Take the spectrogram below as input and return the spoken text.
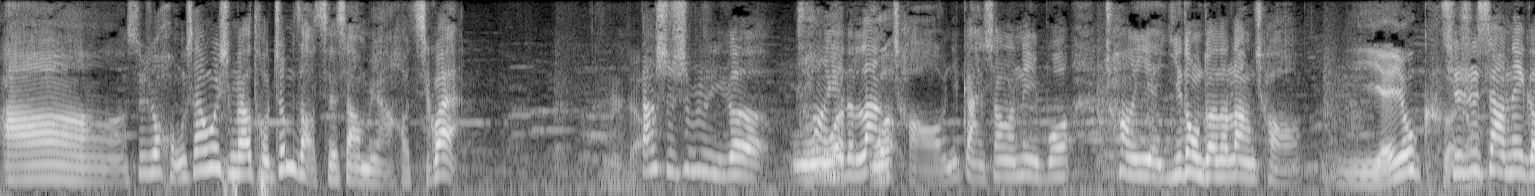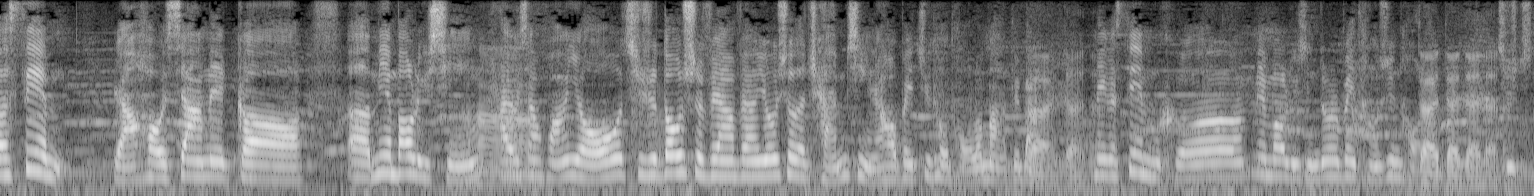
啊，所以说红杉为什么要投这么早期的项目呀？好奇怪。不知道。当时是不是一个创业的浪潮？你赶上了那一波创业移动端的浪潮。也有可能。其实像那个 Sim，然后像那个呃面包旅行，啊还有像黄油，其实都是非常非常优秀的产品，然后被巨头投了嘛，对吧？对对对那个 Sim 和面包旅行都是被腾讯投了。对对对对，就是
